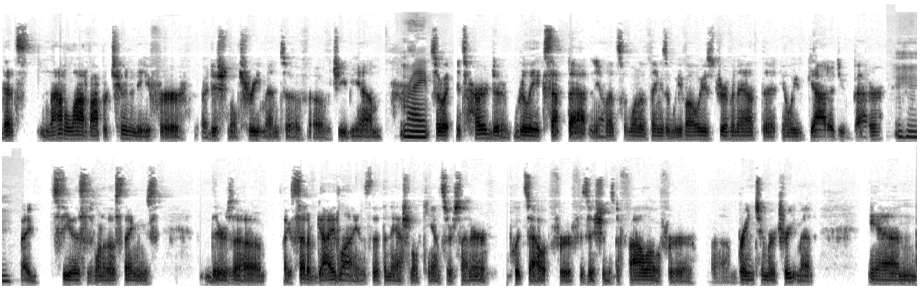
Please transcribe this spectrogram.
that's not a lot of opportunity for additional treatment of, of GBM. Right. So it, it's hard to really accept that. You know, that's one of the things that we've always driven at that, you know, we've got to do better. Mm-hmm. I see this as one of those things. There's a, a set of guidelines that the National Cancer Center puts out for physicians to follow for uh, brain tumor treatment. And,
